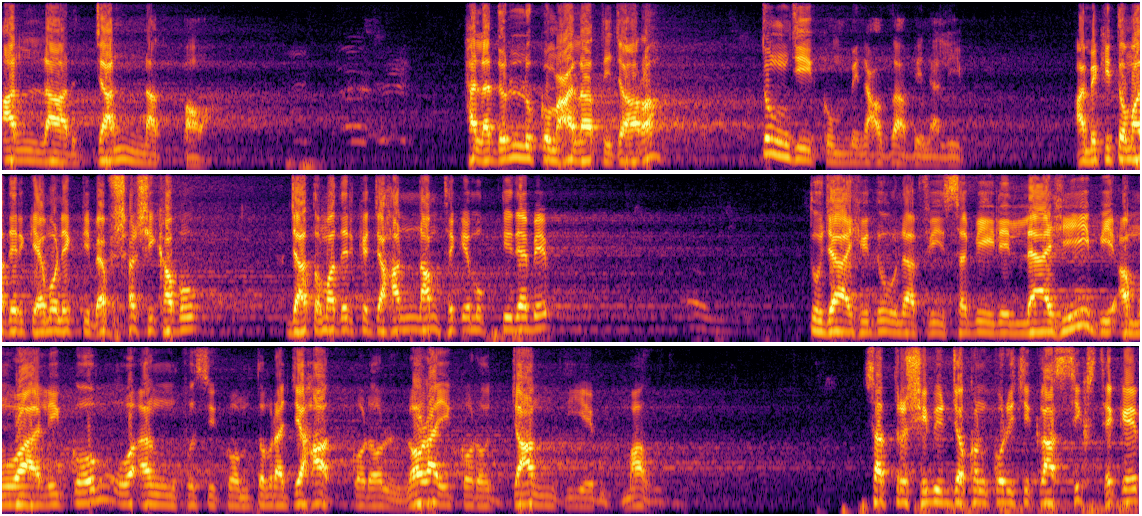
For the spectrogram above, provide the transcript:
আল্লাহর জান্নাত পাওয়া। হালাদুল্লুকুম আলা তিজারা তুংজিকুম মিন আযাবিন আলিম। আমি কি তোমাদেরকে এমন একটি ব্যবসা শিখাবো, যা তোমাদেরকে জাহান্নাম থেকে মুক্তি দেবে? তুজাহিদুনা ফি সাবিলিল্লাহি বিআমওয়ালিকুম ওয়া আনফুসিকুম। তোমরা জিহাদ করো, লড়াই করো, জান দিয়ে মাল। ছাত্র শিবির যখন করেছি ক্লাস সিক্স থেকে,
